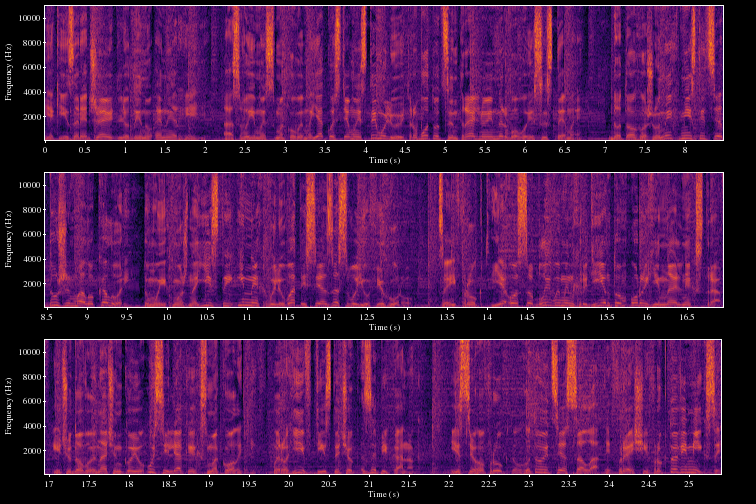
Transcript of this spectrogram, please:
які заряджають людину енергією, а своїми смаковими якостями стимулюють роботу центральної нервової системи. До того ж, у них міститься дуже мало калорій, тому їх можна їсти і не хвилюватися за свою фігуру. Цей фрукт є особливим інгредієнтом оригінальних страв і чудовою начинкою усіляких смаколиків, пирогів, тістечок, запіканок. Із цього фрукту готуються салати, фреші, фруктові мікси.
